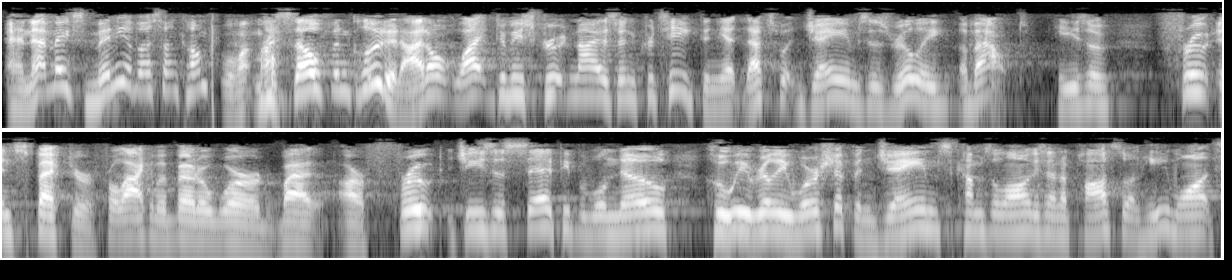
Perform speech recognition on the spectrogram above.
And that makes many of us uncomfortable, myself included. I don't like to be scrutinized and critiqued, and yet that's what James is really about. He's a fruit inspector, for lack of a better word. By our fruit, Jesus said, people will know who we really worship, and James comes along as an apostle, and he wants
